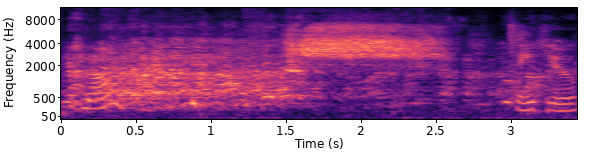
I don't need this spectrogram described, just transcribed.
No? Shh. Thank you.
